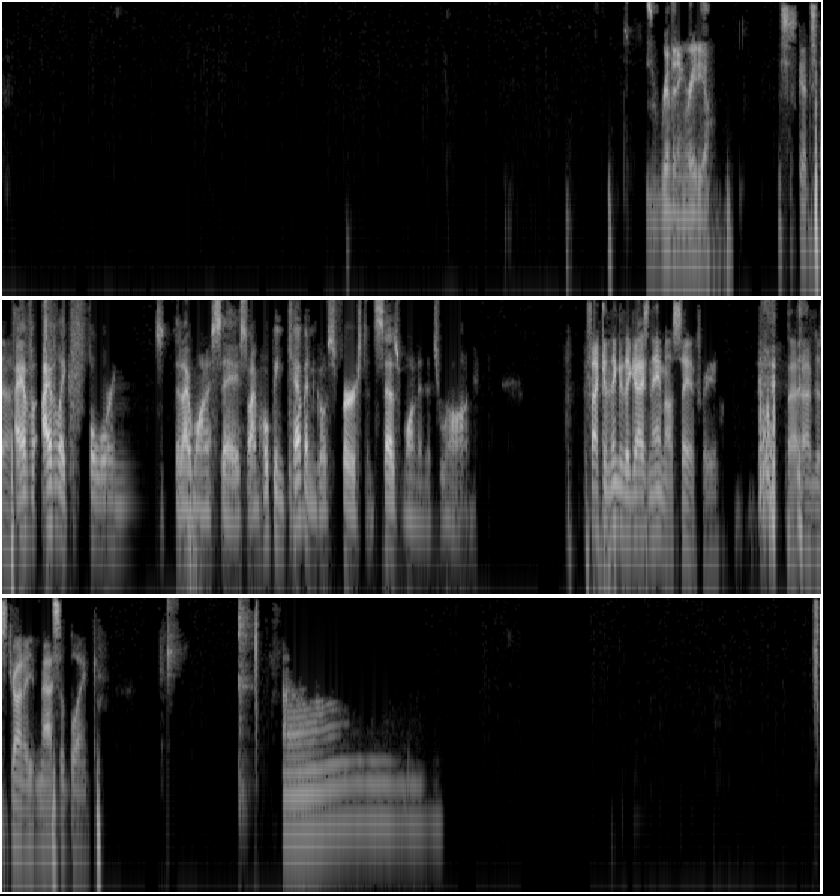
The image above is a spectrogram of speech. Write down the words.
was riveting radio. This is good stuff. I have I have like four that I want to say, so I'm hoping Kevin goes first and says one and it's wrong. If I can think of the guy's name, I'll say it for you. but I'm just drawing a massive blank. Um,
